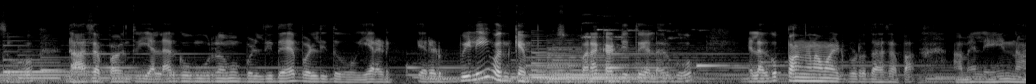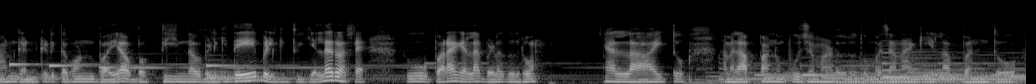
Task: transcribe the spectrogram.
ಸೊ ದಾಸಪ್ಪ ಅಂತೂ ಎಲ್ಲರಿಗೂ ಮೂರು ನಾಮ ಬಳ್ದಿದೆ, ಬಳ್ದಿದ್ದು ಎರಡು ಎರಡು ಬಿಳಿ, ಒಂದು ಕೆಂಪು. ಸೂಪರಾಗಿ ಕಾಣ್ತಿತ್ತು ಎಲ್ಲರಿಗೂ. ಎಲ್ಲರಿಗೂ ಪಂಗನಾಮ ಮಾಡಿಬಿಟ್ರು ದಾಸಪ್ಪ. ಆಮೇಲೆ ನಾನು ಗಂಡು ಕಡೆ ತಗೊಂಡು ಭಯ, ಭಕ್ತಿಯಿಂದ ಬೆಳಗಿದ್ದೇ ಬೆಳಗಿದ್ದು ಎಲ್ಲರೂ ಅಷ್ಟೇ. ಸೂಪರಾಗಿ ಎಲ್ಲ ಬೆಳಗಿದ್ರು. ಎಲ್ಲ ಆಯಿತು. ಆಮೇಲೆ ಅಪ್ಪನೂ ಪೂಜೆ ಮಾಡಿದ್ರು, ತುಂಬ ಚೆನ್ನಾಗಿ ಎಲ್ಲ ಬಂತು.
